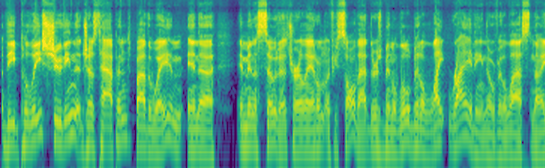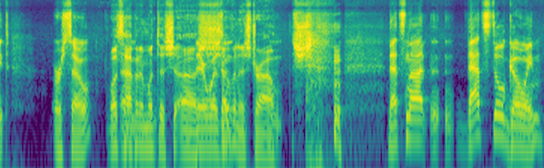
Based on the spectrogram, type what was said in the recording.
the police shooting that just happened, by the way, in in, uh, in Minnesota. Charlie, I don't know if you saw that. There's been a little bit of light rioting over the last night or so. What's happening with the sh- uh, there was chauvinist trial? That's not that's still going.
